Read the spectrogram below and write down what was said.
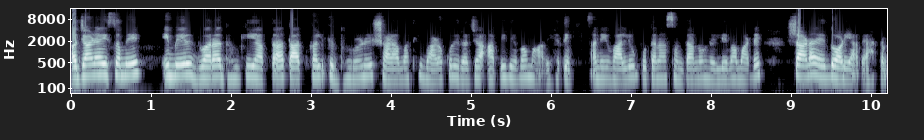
અજાણ્યા એ સમયે ઈમેલ દ્વારા ધમકી આપતા તાત્કાલિક ધોરણે શાળામાંથી બાળકોને રજા આપી દેવામાં આવી હતી અને વાલીઓ પોતાના સંતાનોને લેવા માટે શાળાએ દોડી આવ્યા હતા.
